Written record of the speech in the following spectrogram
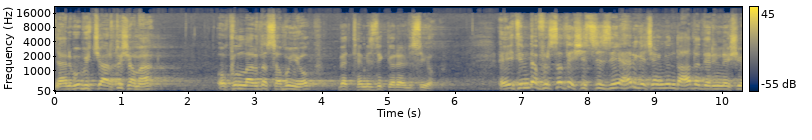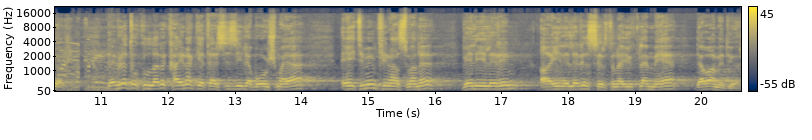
yani bu bütçe artmış ama okullarda sabun yok ve temizlik görevlisi yok. Eğitimde fırsat eşitsizliği her geçen gün daha da derinleşiyor. Devlet okulları kaynak yetersizliğiyle boğuşmaya, eğitimin finansmanı velilerin, ailelerin sırtına yüklenmeye devam ediyor.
